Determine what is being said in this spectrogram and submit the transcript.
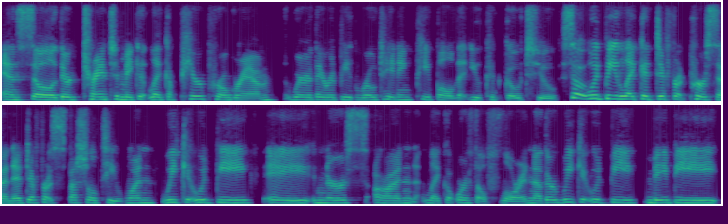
And so they're trying to make it like a peer program where there would be rotating people that you could go to. So it would be like a different person, a different specialty. One week it would be a nurse on like an ortho floor. Another week it would be maybe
